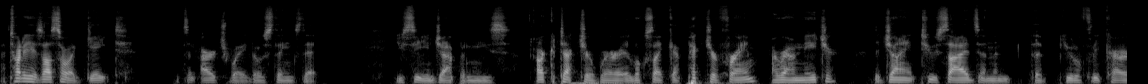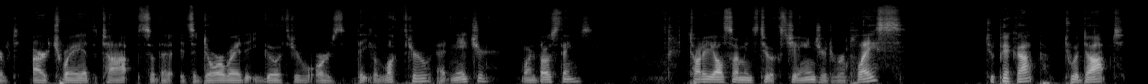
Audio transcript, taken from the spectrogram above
A tori is also a gate. It's an archway, those things that you see in Japanese architecture where it looks like a picture frame around nature. The giant two sides and then the beautifully carved archway at the top so that it's a doorway that you go through or that you look through at nature. One of those things. Tori also means to exchange or to replace, to pick up, to adopt,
